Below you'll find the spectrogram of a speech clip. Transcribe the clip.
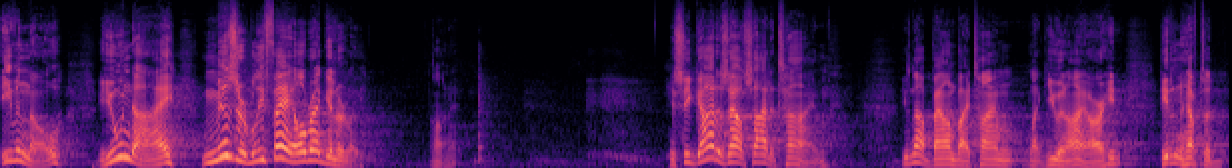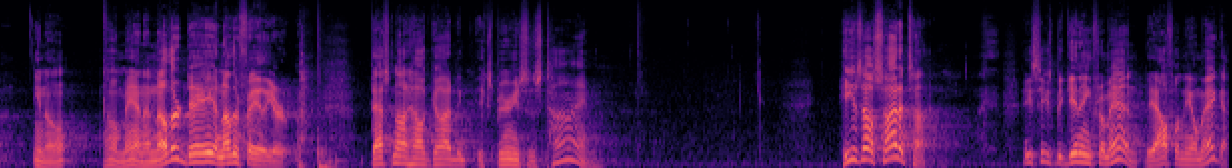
Even though you and I miserably fail regularly on it. You see, God is outside of time. He's not bound by time like you and I are. He, he didn't have to, you know, oh man, another day, another failure. That's not how God experiences time. He is outside of time. He sees beginning from end, the Alpha and the Omega.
